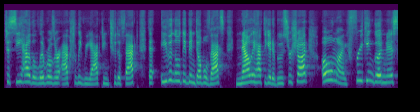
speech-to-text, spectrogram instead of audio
to see how the liberals are actually reacting to the fact that even though they've been double vaxxed, now they have to get a booster shot. Oh my freaking goodness.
